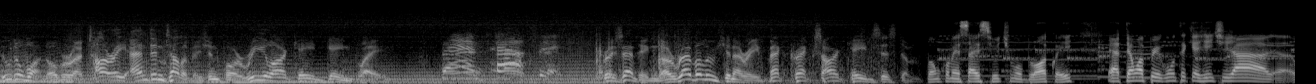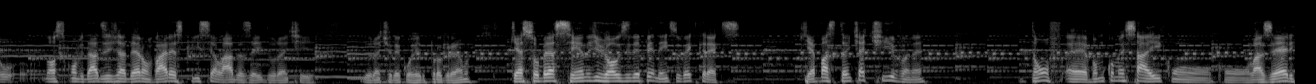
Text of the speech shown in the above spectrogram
2 to 1 over Atari and Intellivision for real arcade gameplay. Fantastic! Presenting the revolutionary Vectrex arcade system. Vamos começar esse último bloco aí. É até uma pergunta que a gente já. Nossos convidados já deram várias pinceladas aí durante, durante o decorrer do programa, que é sobre a cena de jogos independentes do Vectrex, que é bastante ativa, né? Então, é, vamos começar aí com, com o Lazeri.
